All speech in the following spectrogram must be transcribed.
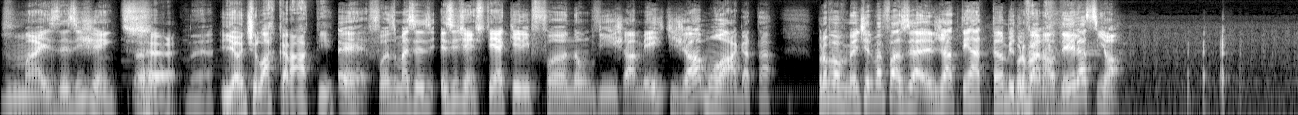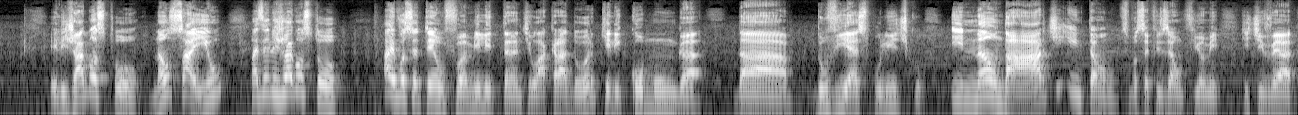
mais exigentes. É. Né? E anti-lacrate. É, fãs mais exigentes. Tem aquele fã não vi já amei que já amou a Agatha. Provavelmente ele vai fazer, ele já tem a thumb do canal dele assim, ó. ele já gostou. Não saiu, mas ele já gostou. Aí você tem o fã militante lacrador, que ele comunga da, do viés político e não da arte. Então, se você fizer um filme que tiver.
